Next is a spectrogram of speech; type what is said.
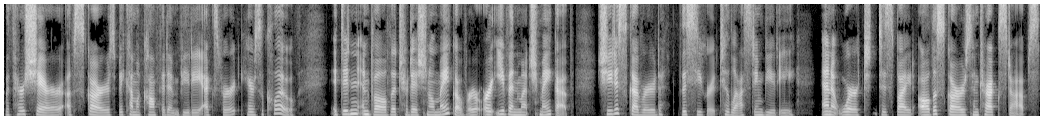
with her share of scars, become a confident beauty expert? Here's a clue. It didn't involve a traditional makeover or even much makeup. She discovered the secret to lasting beauty, and it worked despite all the scars and truck stops.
